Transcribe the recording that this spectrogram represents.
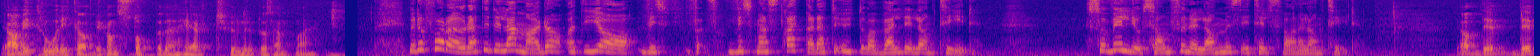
Ja, vi tror ikke at vi kan stoppe det helt 100 nei. Men da får dere jo dette dilemmaet da, at ja, hvis, hvis man strekker dette utover veldig lang tid, så vil jo samfunnet lammes i tilsvarende lang tid. Ja, det, det,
